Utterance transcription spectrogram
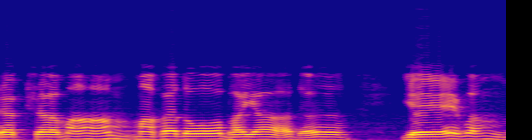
रक्ष मां महदो भयाद। एवं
